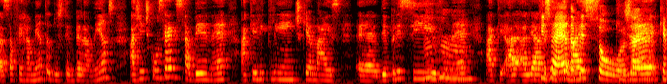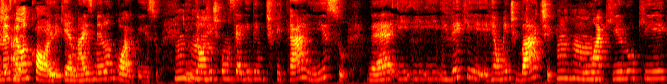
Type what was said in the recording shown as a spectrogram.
essa ferramenta dos temperamentos, a gente consegue saber, né, aquele cliente que é mais é, depressivo, Uhum. né? Aque- a- aliás, que já é da mais pessoa, que já né? é- que é que mais já- melancólico. que é mais melancólico isso. Uhum. Então a gente consegue identificar isso, né? E, e, e ver que realmente bate Uhum. com aquilo que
